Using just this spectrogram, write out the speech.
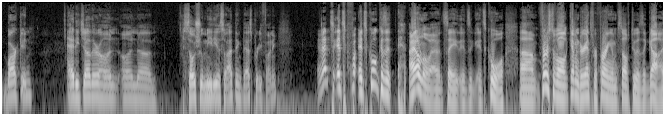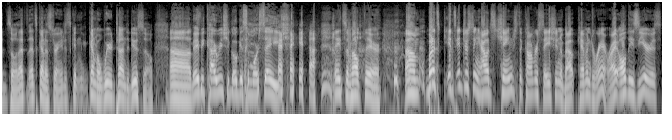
barking at each other on on uh, social media. So I think that's pretty funny. And that's it's it's cool because it. I don't know. what I would say it's it's cool. Um, first of all, Kevin Durant's referring himself to as a god, so that's that's kind of strange. It's getting kind of a weird time to do so. Uh, Maybe Kyrie should go get some more sage. yeah, need some help there. Um, but it's it's interesting how it's changed the conversation about Kevin Durant. Right, all these years,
